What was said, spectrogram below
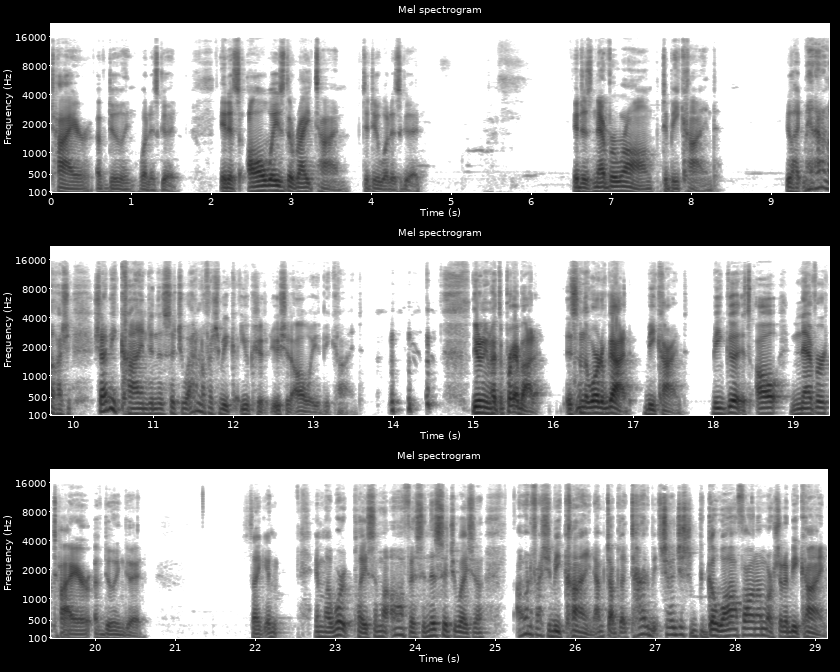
tire of doing what is good. It is always the right time to do what is good. It is never wrong to be kind. You're like, man, I don't know if I should. Should I be kind in this situation? I don't know if I should be. You should. You should always be kind. you don't even have to pray about it. It's in the Word of God. Be kind. Be good. It's all. Never tire of doing good. It's like, in my workplace, in my office, in this situation. I wonder if I should be kind. I'm like tired of it. Should I just go off on them or should I be kind?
